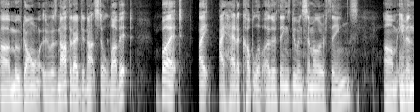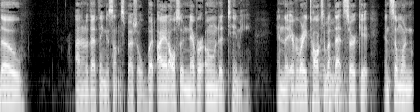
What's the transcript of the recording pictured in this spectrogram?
uh, moved on, it was not that I did not still love it, but I I had a couple of other things doing similar things. Um, mm-hmm. even though I don't know that thing is something special, but I had also never owned a Timmy, and the, everybody talks Ooh. about that circuit. And someone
